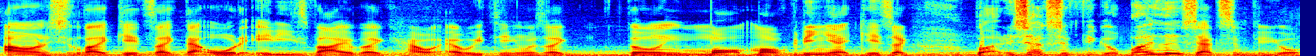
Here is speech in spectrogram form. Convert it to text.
I honestly like it. It's like that old 80s vibe, like how everything was like throwing marketing at kids, like, buy this action figure, buy this action figure.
